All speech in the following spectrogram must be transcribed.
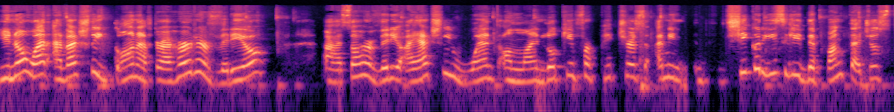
you know what? I've actually gone after I heard her video I saw her video. I actually went online looking for pictures. I mean, she could easily debunk that. Just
